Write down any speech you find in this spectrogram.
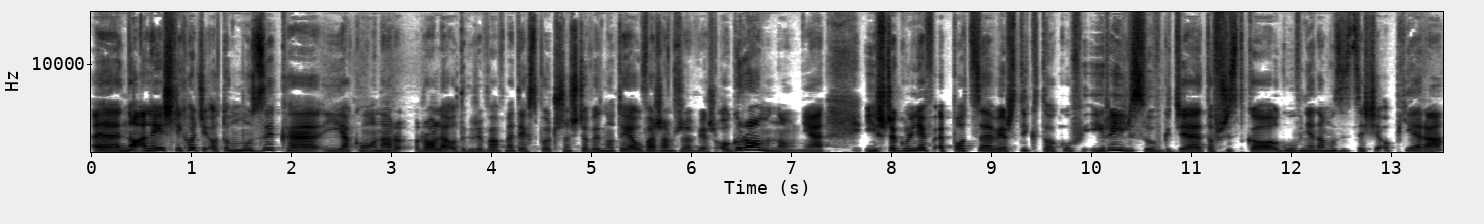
E, no ale jeśli chodzi o tą muzykę i jaką ona rolę odgrywa w mediach społecznościowych, no to ja uważam, że wiesz, ogromną, nie? I szczególnie w epoce, wiesz, TikToków i Reelsów, gdzie to wszystko głównie na muzyce się opiera.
